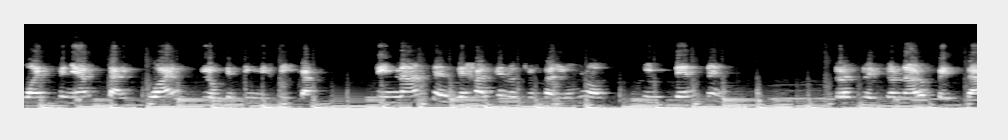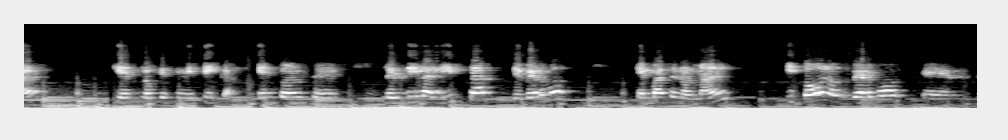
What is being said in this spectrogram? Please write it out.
o a enseñar tal cual lo que significa, sin antes dejar que nuestros alumnos intenten reflexionar o pensar qué es lo que significa. Entonces, les di la lista de verbos en base normal y todos los verbos en,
